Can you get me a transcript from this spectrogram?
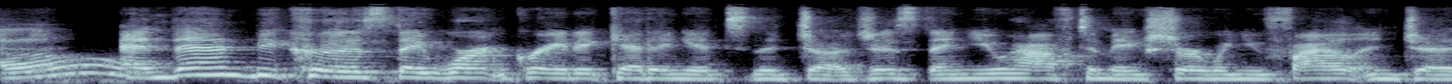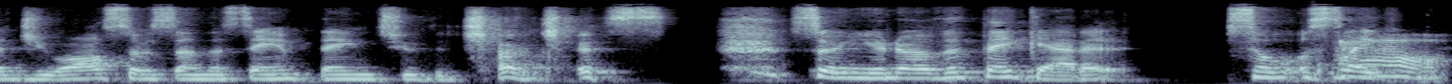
Oh. And then because they weren't great at getting it to the judges, then you have to make sure when you file in judge, you also send the same thing to the judges. So you know that they get it. So it's wow. like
